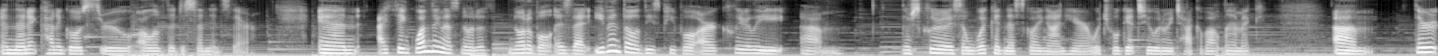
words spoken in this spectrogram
And then it kind of goes through all of the descendants there. And I think one thing that's not- notable is that even though these people are clearly, um, there's clearly some wickedness going on here, which we'll get to when we talk about Lamech. Um, they're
